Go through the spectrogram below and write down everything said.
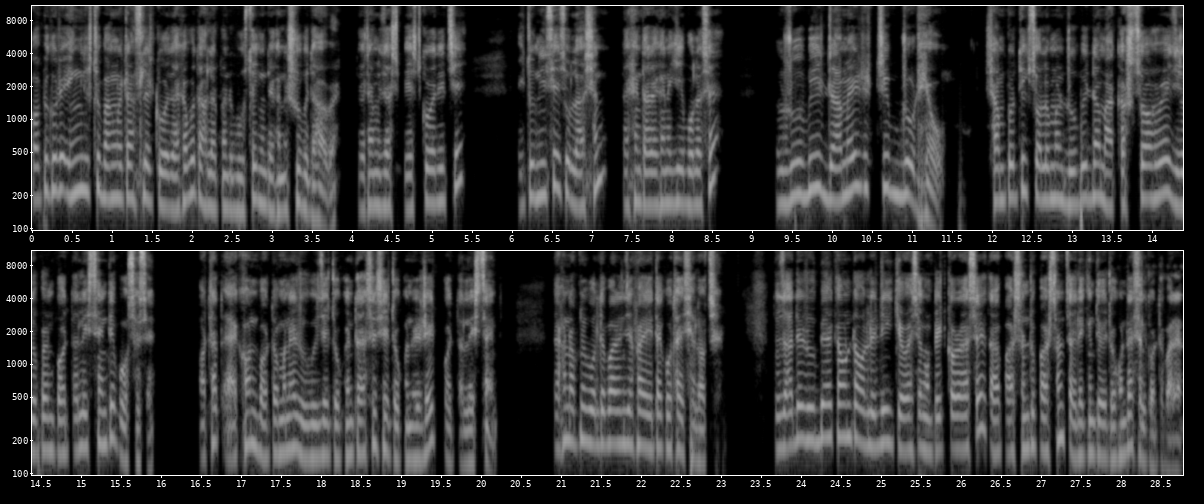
কপি করে ইংলিশ টু বাংলা ট্রান্সলেট করে দেখাবো, তাহলে আপনাদের বুঝতে কিন্তু এখানে সুবিধা হবে। তো এটা আমি জাস্ট পেস্ট করে দিচ্ছি। একটু নিচে চলে আসেন। দেখেন তারা এখানে গিয়ে বলেছে রুবির দামের তীব্র ঢেউ। সাম্প্রতিক চলমান রুবির দাম আকাশ ছোঁয়া হয়ে জিরো পয়েন্ট পঁয়তাল্লিশ সেন্টে পৌঁছেছে। অর্থাৎ এখন বর্তমানে রুবির যে টোকেনটা আছে, সেই টোকেনের রেট পঁয়তাল্লিশ সেন্ট এখন আপনি বলতে পারেন যে, ভাই, এটা কোথায় সেল হচ্ছে? তো যাদের রুবি অ্যাকাউন্টটা অলরেডি কেওয়াইসি কমপ্লিট করা আছে, তারা পার্সন টু পার্সন চাইলে কিন্তু এই টোকেনটা সেল করতে পারেন।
